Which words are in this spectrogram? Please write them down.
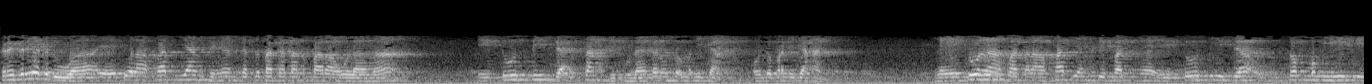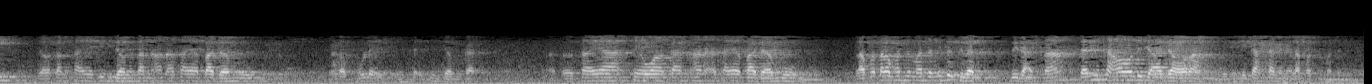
Kriteria kedua yaitu lafaz yang dengan kesepakatan para ulama itu tidak sah digunakan untuk menikah, untuk pernikahan. Yaitu lafaz-lafaz yang sifatnya itu tidak untuk memiliki. Misalkan saya pinjamkan anak saya padamu, enggak boleh saya pinjamkan. Atau saya sewakan anak saya padamu, Lafaz-lafaz semacam itu jelas tidak sah dan insya Allah tidak ada orang menikahkan dengan lafaz semacam itu.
